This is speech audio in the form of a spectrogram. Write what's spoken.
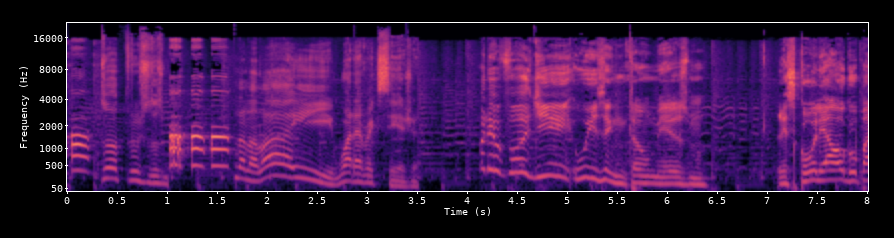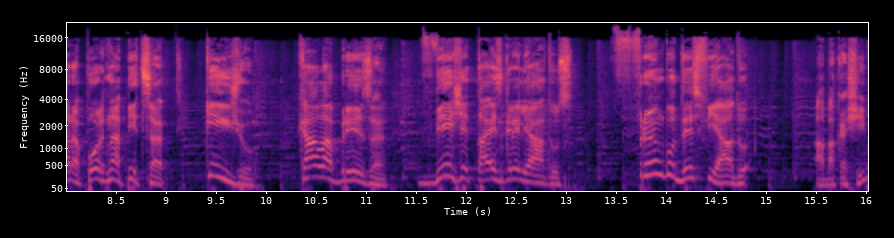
outros dos lá, lá, lá, e whatever que seja. Olha, eu vou de o isentão mesmo. Escolha algo para pôr na pizza: queijo, calabresa, vegetais grelhados, frango desfiado, abacaxi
